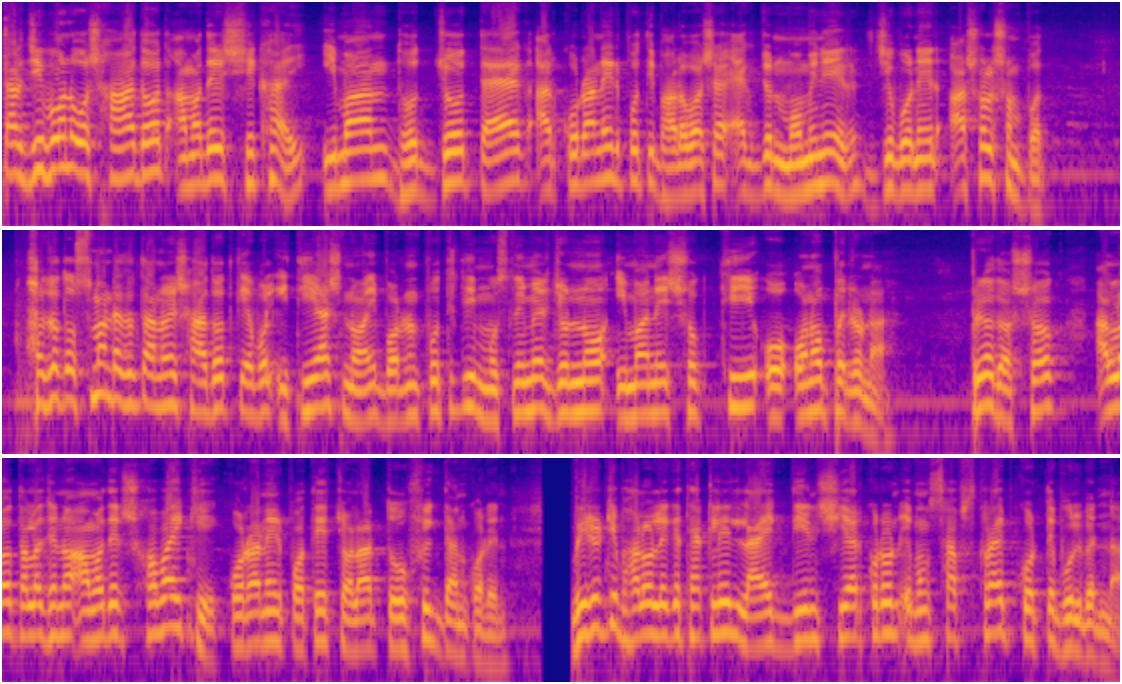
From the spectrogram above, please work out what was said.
তার জীবন ও শাহাদত আমাদের শেখায় ইমান ধৈর্য, ত্যাগ আর কোরআনের প্রতি ভালোবাসা একজন মমিনের জীবনের আসল সম্পদ। হজরত ওসমান রাজতানের শাহাদত কেবল ইতিহাস নয়, বরং প্রতিটি মুসলিমের জন্য ইমানের শক্তি ও অনুপ্রেরণা। প্রিয় দর্শক, আল্লাহ তালা যেন আমাদের সবাইকে কোরআনের পথে চলার তৌফিক দান করেন। ভিডিওটি ভালো লেগে থাকলে লাইক দিন, শেয়ার করুন এবং সাবস্ক্রাইব করতে ভুলবেন না।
